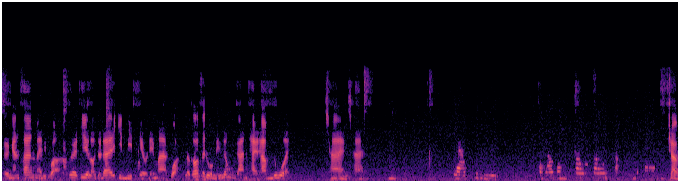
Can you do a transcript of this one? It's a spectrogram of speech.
เอองั้นสร้างมาดีกว่า เพื่อที่เราจะได้อินดีเทลได้มากกว่า แล้วก็สะดวกในเรื่องของการถ่ายทำด้วย ใช่ใช่แล้วคือ ของเราต้องเข้าเข้ากับแบบนั้นครับ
